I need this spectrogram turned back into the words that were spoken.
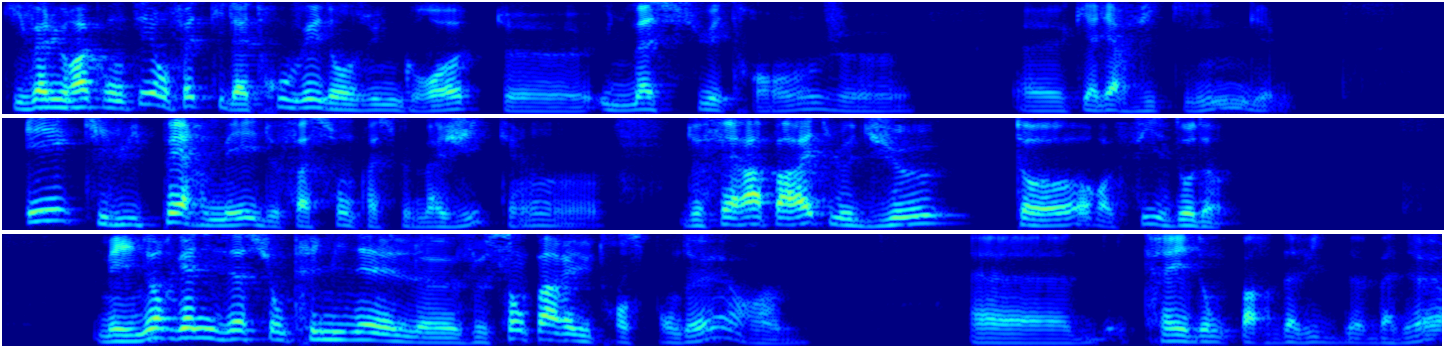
qui va lui raconter en fait qu'il a trouvé dans une grotte euh, une massue étrange euh, qui a l'air viking et qui lui permet de façon presque magique hein, de faire apparaître le dieu Thor, fils d'Odin. Mais une organisation criminelle veut s'emparer du transpondeur, euh, créé donc par David Banner,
